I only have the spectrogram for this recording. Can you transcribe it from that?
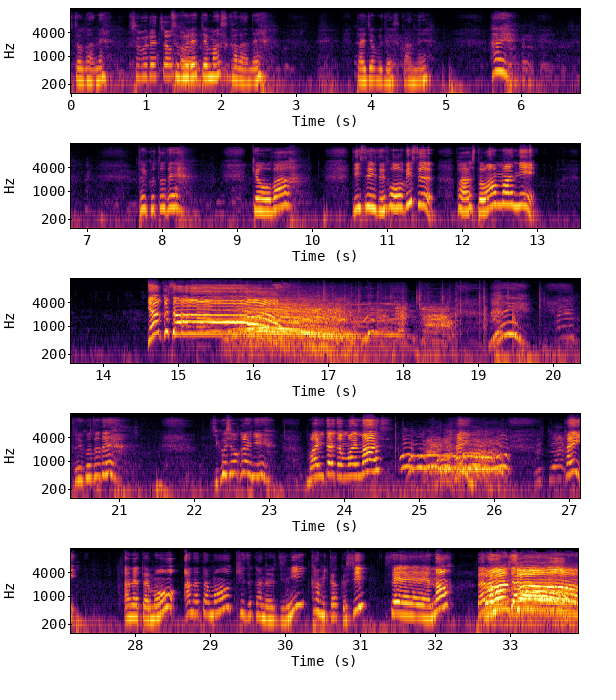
人がね潰れちゃうから潰れてますからね。大丈夫ですかね。はい。ということで今日は This is for Bis ファーストワンマンにようこそ!はい。ということで自己紹介に参りたいと思います。はいはいあなたもあなたも気づかぬうちに神隠しせーの。ドロンジョ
